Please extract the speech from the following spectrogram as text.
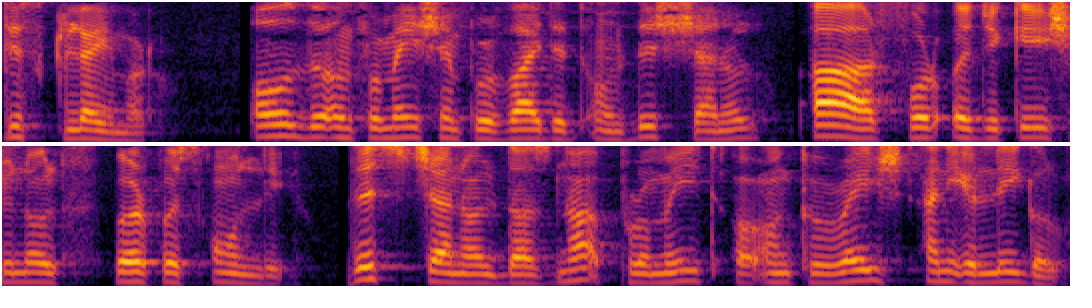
Disclaimer All the information provided on this channel are for educational purpose only. This channel does not promote or encourage any illegal.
